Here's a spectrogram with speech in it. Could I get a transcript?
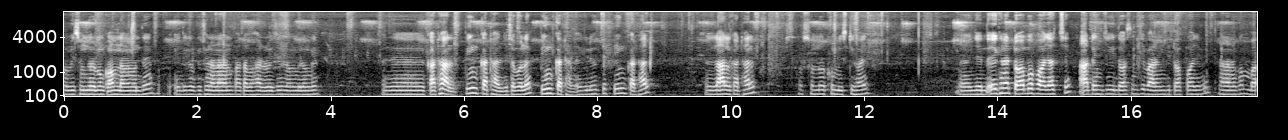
খুবই সুন্দর এবং কম দামের মধ্যে। এদিকেও কিছু নানান পাতাবাহার রয়েছে রং বেরঙের। কাঁঠাল পিঙ্ক কাঁঠাল যেটা বলে পিঙ্ক কাঁঠাল। এগুলি হচ্ছে পিঙ্ক কাঁঠাল, লাল কাঁঠাল। খুব সুন্দর, খুব মিষ্টি হয়। যে এখানে টবও পাওয়া যাচ্ছে, আট ইঞ্চি, দশ ইঞ্চি, বারো ইঞ্চি টব পাওয়া যাবে। নানা রকম বা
